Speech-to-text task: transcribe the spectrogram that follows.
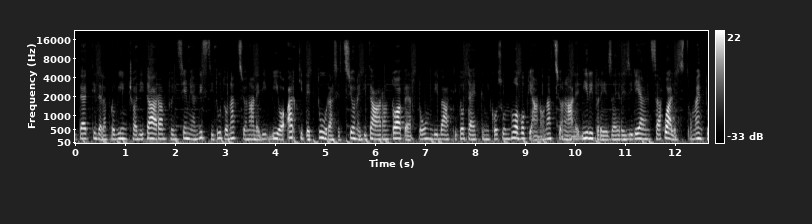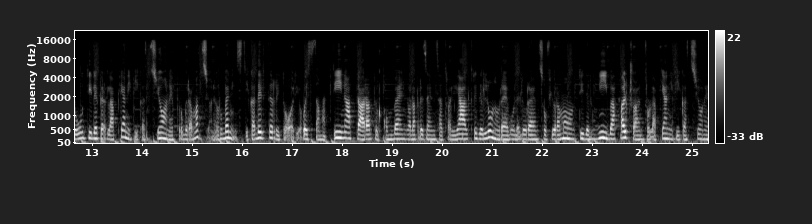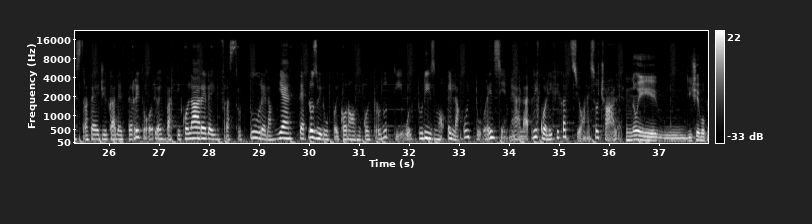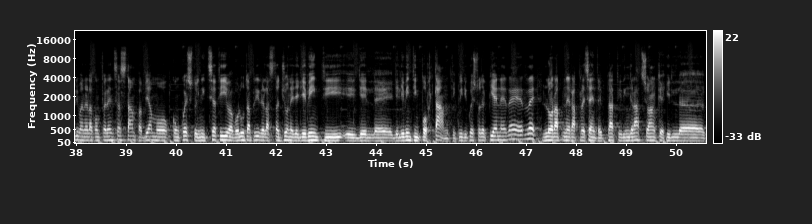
Architetti della provincia di Taranto insieme all'Istituto Nazionale di Bioarchitettura sezione di Taranto ha aperto un dibattito tecnico sul nuovo piano nazionale di ripresa e resilienza, quale strumento utile per la pianificazione e programmazione urbanistica del territorio. Questa mattina a Taranto il convegno alla presenza tra gli altri dell'onorevole Lorenzo Fioramonti dell'Univa, al centro la pianificazione strategica del territorio, in particolare le infrastrutture, l'ambiente, lo sviluppo economico e produttivo, il turismo e la cultura insieme alla riqualificazione sociale. Noi, dicevo prima nella conferenza stampa, abbiamo con questa iniziativa voluto aprire la stagione degli eventi, eh, delle, degli eventi importanti, quindi questo del PNRR lo, ne rappresenta, infatti ringrazio anche il eh,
